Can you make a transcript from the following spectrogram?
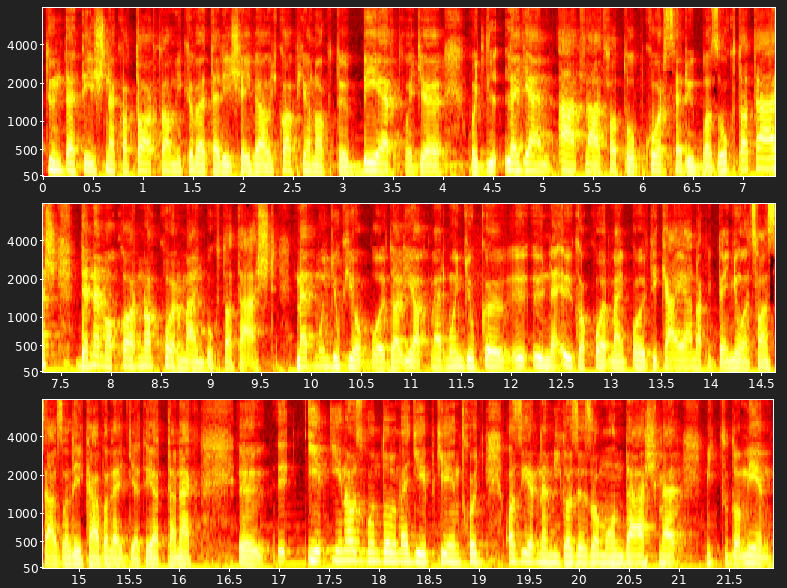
tüntetésnek a tartalmi követeléseivel, hogy kapjanak több bért, hogy, hogy legyen átláthatóbb, korszerűbb az oktatás, de nem akarnak kormánybuktatást, mert mondjuk jobboldaliak, mert mondjuk ők a kormány politikájának mint 80%-ával egyetértenek. Én, én azt gondolom egyébként, hogy azért nem igaz ez a mondás, mert mit tudom én,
